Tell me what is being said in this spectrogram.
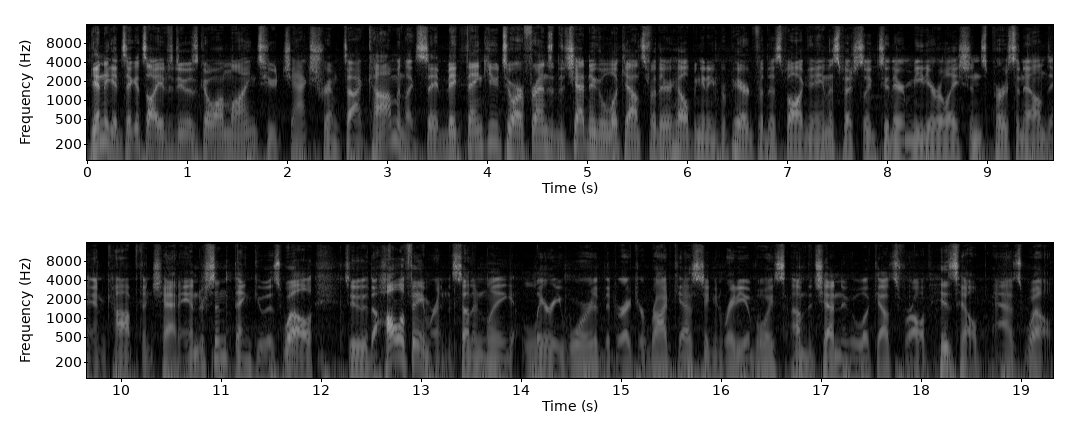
Again, to get tickets, all you have to do is go online to jaxshrimp.com. I'd like to say a big thank you to our friends at the Chattanooga Lookouts for their help in getting prepared for this ball game, especially to their media relations personnel, Dan Kopf and Chad Anderson. Thank you as well to the Hall of Famer in the Southern League, Larry Ward, the Director of Broadcasting and Radio Voice of the Chattanooga Lookouts, for all of his help as well.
